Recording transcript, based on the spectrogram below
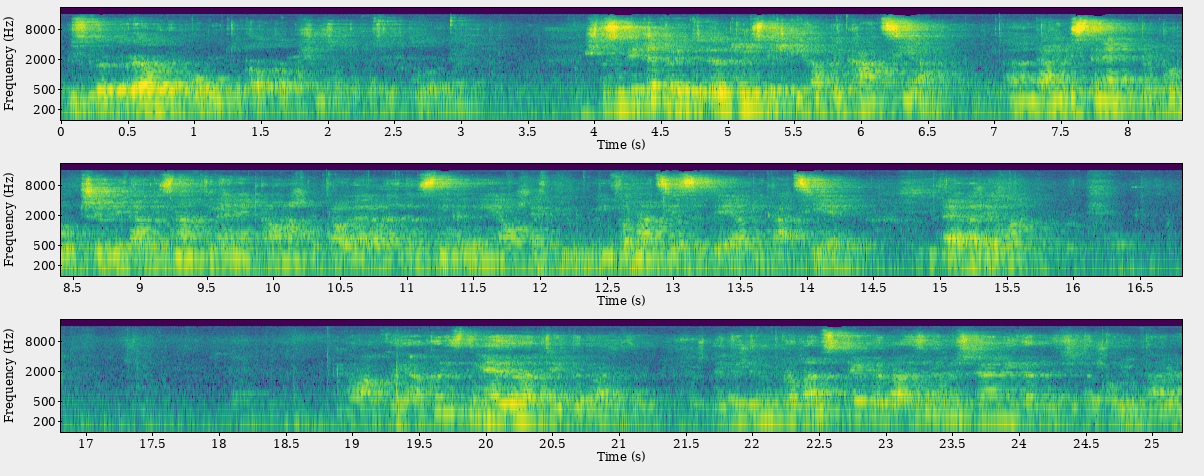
mislim da je realan je problem to kao kako ćemo sad to posvetiti da ne. Što se tiče turi, turističkih aplikacija, da li biste neku preporučili, da li znate da je neka onako proverala da se nikad nije ove informacija sa te aplikacije prevarila? Ovako, ja koristim jedino TripAdvisor. Međutim, problem sa TripAdvisorom je što ja nikad ne čitam komentare.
